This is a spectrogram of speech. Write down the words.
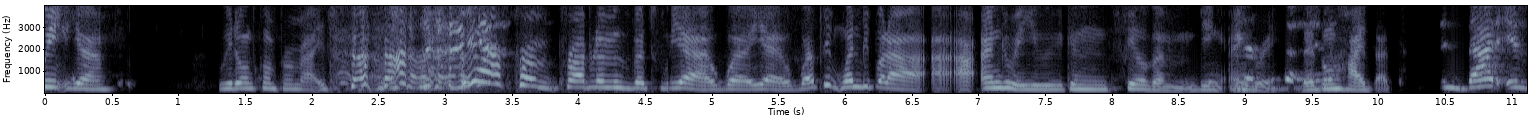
we yeah. we don't compromise. We have from problems but we, yeah well yeah where peop when people are, are are angry you, you can feel them being angry. they don't hide that. and that is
